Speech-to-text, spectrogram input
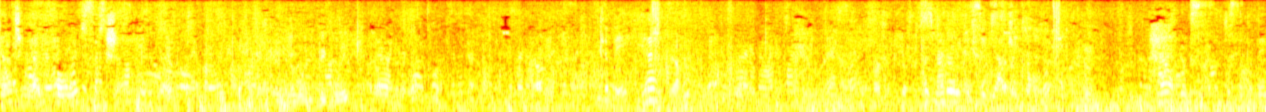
Melting that whole section. Could be, yeah remember we could see the actual cone. Now it looks just like a big.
